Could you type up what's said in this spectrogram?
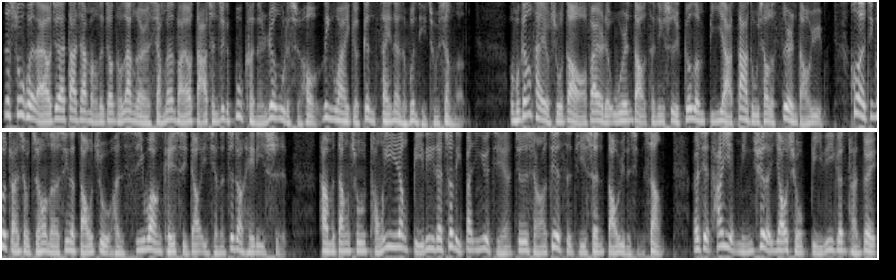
那说回来哦，就在大家忙得焦头烂额，想办法要达成这个不可能任务的时候，另外一个更灾难的问题出现了。我们刚才有说到，Fire 的无人岛曾经是哥伦比亚大毒枭的私人岛屿，后来经过转手之后呢，新的岛主很希望可以洗掉以前的这段黑历史。他们当初同意让比利在这里办音乐节，就是想要借此提升岛屿的形象，而且他也明确的要求比利跟团队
